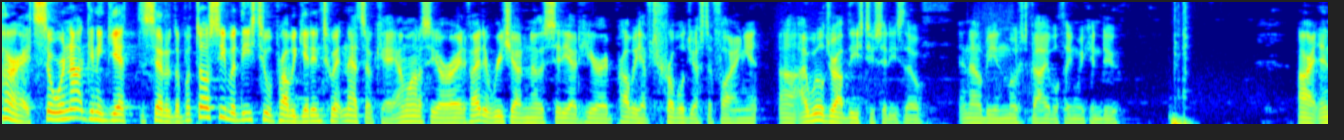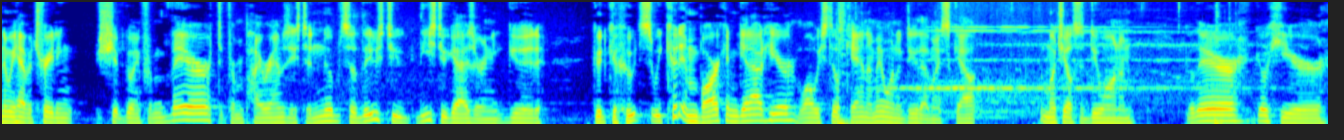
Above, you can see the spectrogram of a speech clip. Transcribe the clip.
Alright, so we're not going to get the Cerro de Potosi, but these two will probably get into it, and that's okay. I'm honestly alright. If I had to reach out another city out here, I'd probably have trouble justifying it. Uh, I will drop these two cities, though, and that'll be the most valuable thing we can do. Alright, and then we have a trading ship going from there, to, from Pi-Ramesses to Nub. So these two these two guys are in good good cahoots. We could embark and get out here while we still can. I may want to do that, my scout. Not much else to do on him. Go there, go here.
